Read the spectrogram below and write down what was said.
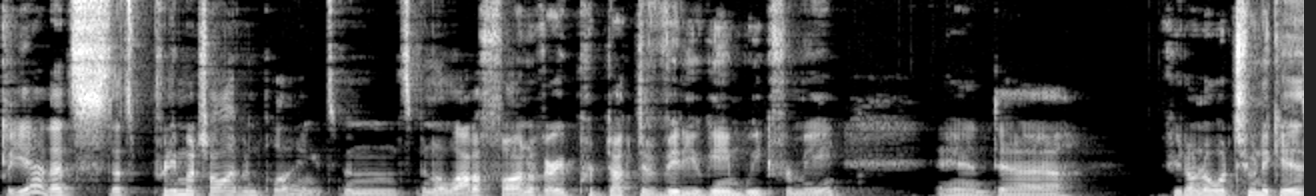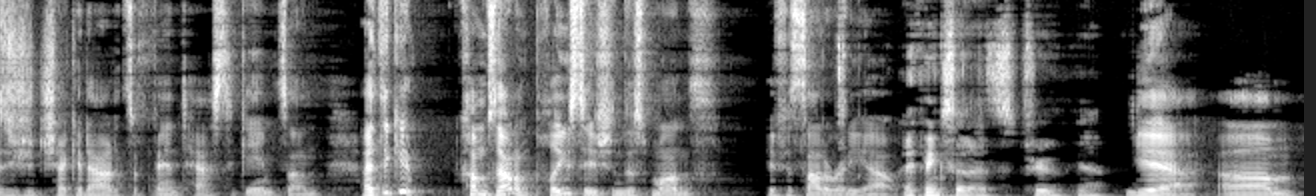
but yeah, that's that's pretty much all I've been playing. It's been it's been a lot of fun, a very productive video game week for me. And uh, if you don't know what Tunic is, you should check it out. It's a fantastic game. It's on. I think it comes out on PlayStation this month if it's not already out. I think so. That's true. Yeah. Yeah. Um,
